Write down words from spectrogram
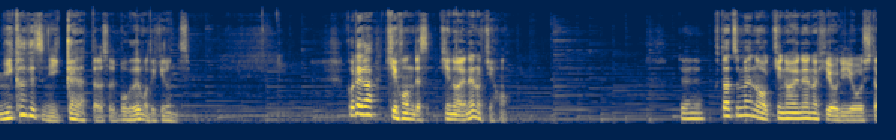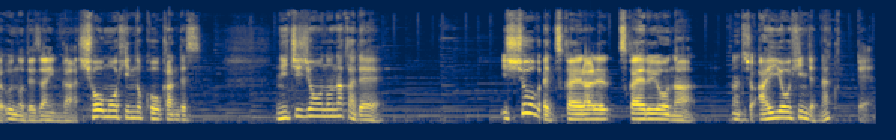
2ヶ月に1回だったらそれ僕でもできるんですよ。これが基本です。木のエネの基本。で、二つ目の木のエネの日を利用した運のデザインが消耗品の交換です。日常の中で一生涯使えられ、使えるような、なんでしょう、愛用品じゃなくって、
